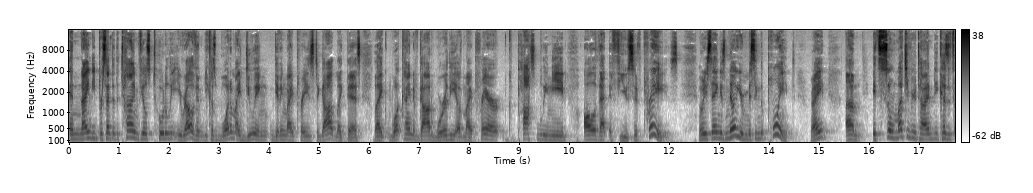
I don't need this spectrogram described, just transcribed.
and ninety percent of the time feels totally irrelevant because what am I doing, giving my praise to God like this? Like, what kind of God worthy of my prayer could possibly need all of that effusive praise? And what he's saying is, no, you're missing the point, right? Um, it's so much of your time because it's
